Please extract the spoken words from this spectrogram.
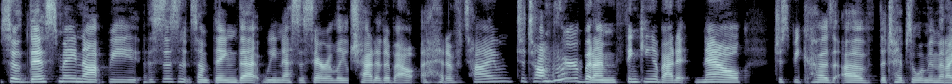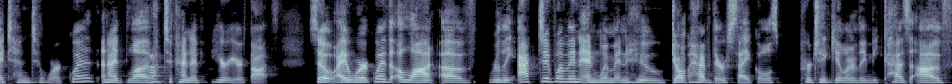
So this may not be, this isn't something that we necessarily chatted about ahead of time to talk Mhm. through, but I'm thinking about it now just because of the types of women that I tend to work with. And I'd love Ah. to kind of hear your thoughts. So I Mhm. work with a lot of really active women and women who don't have their cycles, particularly because of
